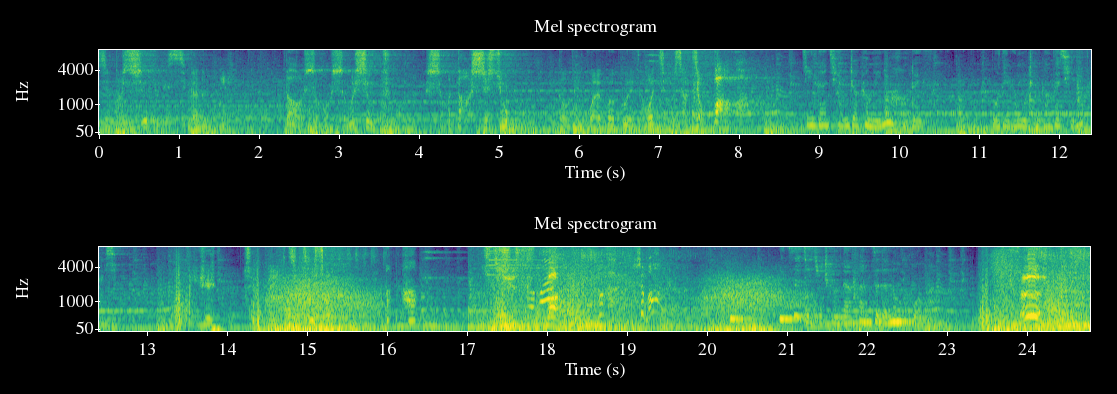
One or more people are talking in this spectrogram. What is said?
行把师傅也吸干的能力。到时候什么圣主，什么大师兄，都得乖乖跪在我脚下叫爸爸。金丹强者可没那么好对付，我得让沐晨刚在前面才行。林玉，准备一起出手。好。去死吧！什么？你自己去承担番子的怒火吧。死！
